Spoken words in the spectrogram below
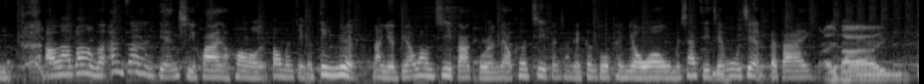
好啦，帮我们按赞点喜欢，然后帮我们点个订阅。那也不要忘记把《古人聊科技》分享给更多朋友哦。我们下期节目见，拜拜，拜拜。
